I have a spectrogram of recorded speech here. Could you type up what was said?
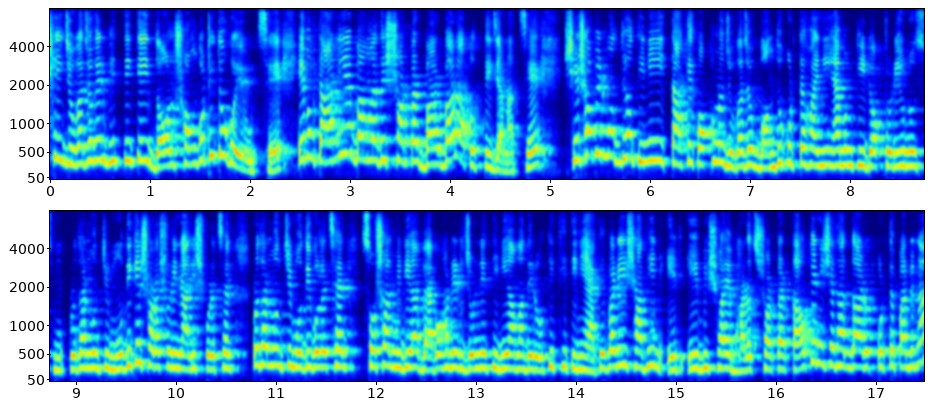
সেই যোগাযোগের ভিত্তিতেই দল সংগঠিত হয়ে উঠছে এবং তা নিয়ে বাংলাদেশ সরকার বারবার আপত্তি জানাচ্ছে। সেসবের মধ্যেও তিনি তাকে কখনো যোগাযোগ বন্ধ করতে হয়নি, এমনকি ডক্টর ইউনুস প্রধানমন্ত্রী মোদীকে সরাসরি নালিশ করেছেন। প্রধানমন্ত্রী মোদী বলেছেন, সোশ্যাল মিডিয়া ব্যবহারের জন্য তিনি আমাদের অতিথি, তিনি একেবারেই স্বাধীন। এর এই বিষয়ে ভারত সরকার কাউকে নিষেধাজ্ঞা আরোপ করতে পারে না।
